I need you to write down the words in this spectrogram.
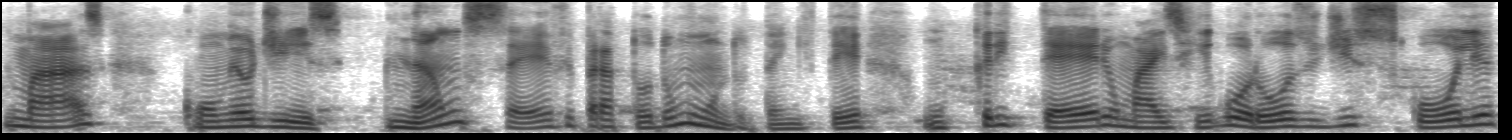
Mas, como eu disse, não serve para todo mundo. Tem que ter um critério mais rigoroso de escolha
